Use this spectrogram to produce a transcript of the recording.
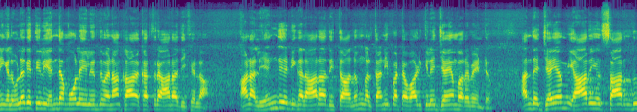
நீங்கள் உலகத்தில் எந்த மூலையிலிருந்து வேணால் கா கர்த்தரை ஆராதிக்கலாம். ஆனால் எங்கு நீங்கள் ஆராதித்தாலும் உங்கள் தனிப்பட்ட வாழ்க்கையிலே ஜெயம் வர வேண்டும். அந்த ஜெயம் யாரையும் சார்ந்து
